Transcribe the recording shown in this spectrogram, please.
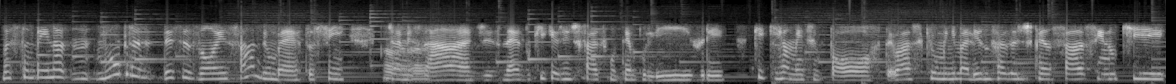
mas também na, em outras decisões, sabe, Humberto? Assim, de ah, amizades, né? Do que, que a gente faz com o tempo livre, o que, que realmente importa. Eu acho que o minimalismo faz a gente pensar assim no que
